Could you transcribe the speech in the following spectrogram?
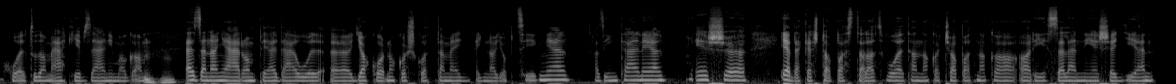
hol tudom elképzelni magam. Uh-huh. Ezen a nyáron például ö, gyakornokoskodtam egy, egy nagyobb cégnél, az Intelnél, és ö, érdekes tapasztalat volt annak a csapatnak a, a része lenni, és egy ilyen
